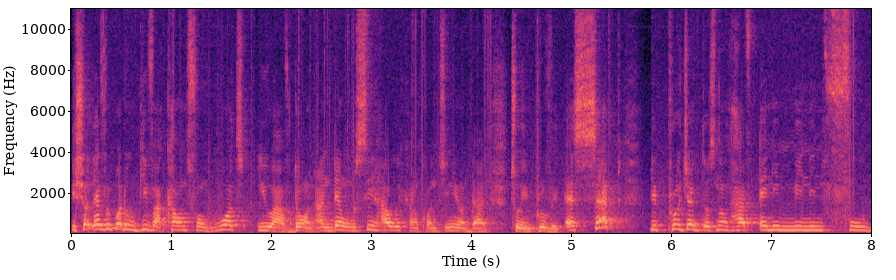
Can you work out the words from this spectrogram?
It should everybody will give account for what you have done, and then we'll see how we can continue on that to improve it. Except the project does not have any meaningful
